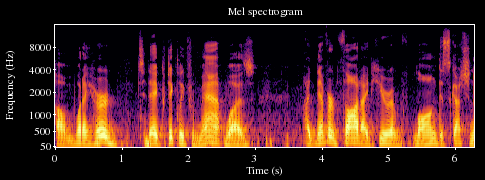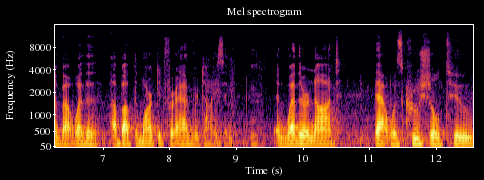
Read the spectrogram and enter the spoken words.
um, what I heard today, particularly from Matt, was I'd never thought I'd hear a long discussion about whether about the market for advertising and whether or not that was crucial to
